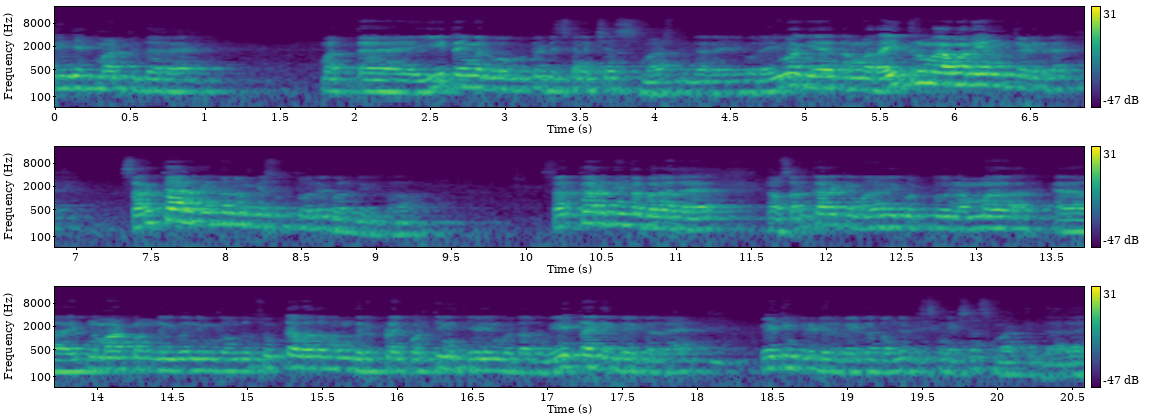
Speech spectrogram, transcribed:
ಇರಿಗೇಟ್ ಮಾಡ್ತಿದ್ದಾರೆ. ಮತ್ತೆ ಈ ಟೈಮಲ್ಲಿ ಹೋಗ್ಬಿಟ್ಟು ಡಿಸ್ಕನೆಕ್ಷನ್ಸ್ ಮಾಡಿಸ್ತಿದ್ದಾರೆ ಇವರು ಇವಾಗ ನಮ್ಮ ರೈತರ ಅಹವಾಲು ಏನು ಅಂತ ಹೇಳಿದ್ರೆ, ಸರ್ಕಾರದಿಂದ ನಮಗೆ ಸುತ್ತೋಲೆ ಬರಲಿಲ್ಲ. ಸರ್ಕಾರದಿಂದ ಬರದೆ ನಾವು ಸರ್ಕಾರಕ್ಕೆ ಮನವಿ ಕೊಟ್ಟು ನಮ್ಮ ಇದನ್ನ ಮಾಡ್ಕೊಂಡು ಇವಾಗ ನಿಮ್ಗೆ ಒಂದು ಸೂಕ್ತವಾದ ಒಂದು ರಿಪ್ಲೈ ಕೊಡ್ತೀವಿ ಅಂತ ಹೇಳಿಬಿಟ್ಟು ಅದು ವೇಟ್ ಆಗಿರ್ಬೇಕಾದ್ರೆ ವೇಟಿಂಗ್ ಪೀರಿಯಡ್ ಇರಬೇಕಾದ್ರೆ ಬಂದು ಡಿಸ್ಕನೆಕ್ಷನ್ಸ್ ಮಾಡ್ತಿದ್ದಾರೆ.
